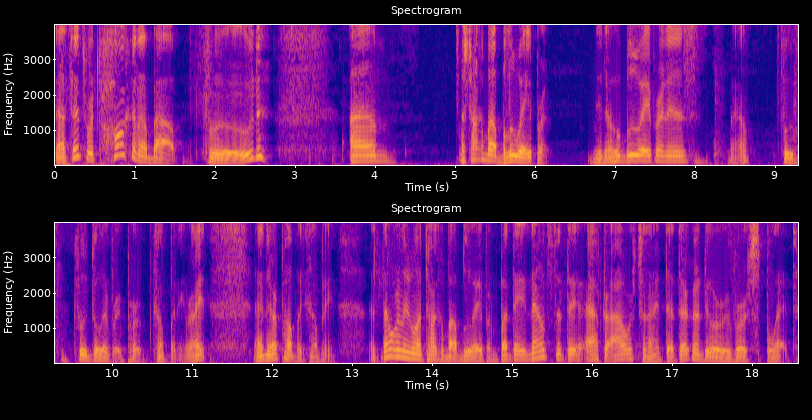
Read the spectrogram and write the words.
Now, since we're talking about food, um, let's talk about Blue Apron. You know who Blue Apron is? Well, food food delivery per company, right? And they're a public company. I don't really want to talk about Blue Apron, but they announced that they after hours tonight that they're going to do a reverse split.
